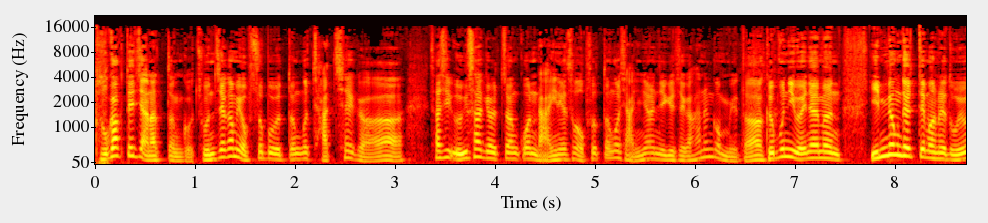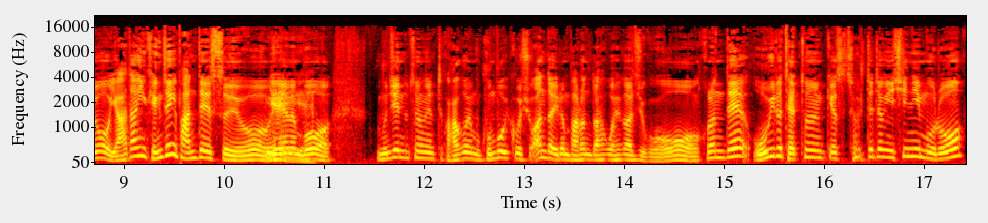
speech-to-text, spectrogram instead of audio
부각되지 않았던 것, 존재감이 없어 보였던 것 자체가 사실 의사결정권 라인에서 없었던 것이 아니냐는 얘기를 제가 하는 겁니다. 그분이 왜냐하면 임명될 때만 해도요, 야당이 굉장히 반대했어요. 왜냐하면 예, 예. 뭐 문재인 대통령한테 과거에 뭐 군복 입고 쇼한다 이런 발언도 하고 해가지고 그런데 오히려 대통령께서 절대적인 신임으로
